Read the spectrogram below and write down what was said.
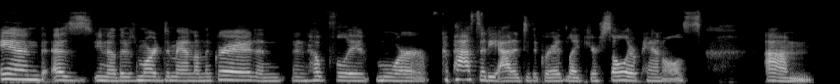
And as you know, there's more demand on the grid and, and hopefully more capacity added to the grid, like your solar panels. Um,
